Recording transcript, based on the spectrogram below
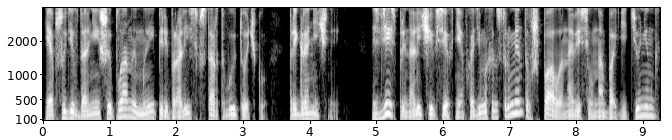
и обсудив дальнейшие планы, мы перебрались в стартовую точку, приграничный. Здесь, при наличии всех необходимых инструментов, шпала навесил на баги тюнинг,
